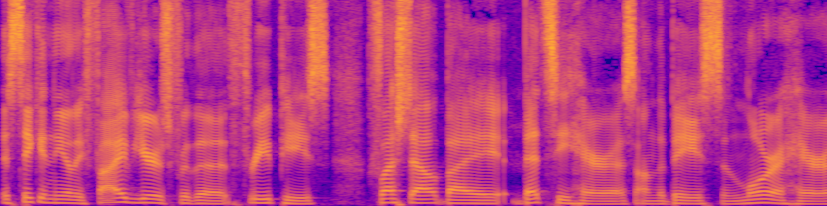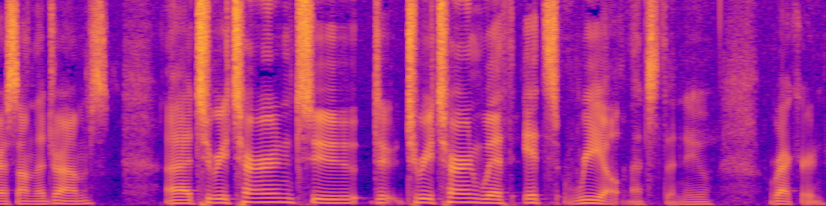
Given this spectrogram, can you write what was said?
It's taken nearly five years for the three piece, fleshed out by Betsy Harris on the bass and Laura Harris on the drums, uh, to return to, to to return with "It's Real." That's the new record.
